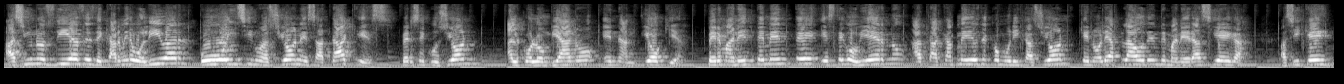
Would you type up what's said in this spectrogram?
Hace unos días desde Carmen de Bolívar hubo insinuaciones, ataques, persecución al colombiano en Antioquia. Permanentemente este gobierno ataca medios de comunicación que no le aplauden de manera ciega. Así que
